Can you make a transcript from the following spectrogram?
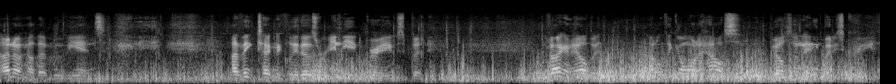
I know how that movie ends. I think technically those were Indian graves, but if I can help it, I don't think I want a house built on anybody's grave.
